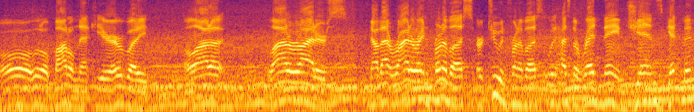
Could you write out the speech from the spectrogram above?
Oh, little bottleneck here, everybody. A lot of, a lot of riders. Now that rider right in front of us, or two in front of us, has the red name, Jens Getteman.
